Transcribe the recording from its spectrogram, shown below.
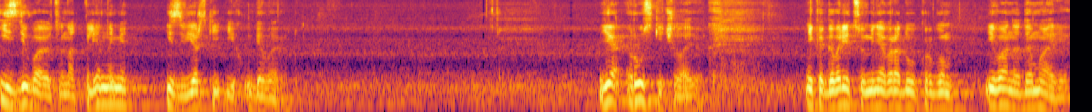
издеваются над пленными и зверски их убивают. Я русский человек, и, как говорится, у меня в роду кругом Ивана де Мария.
